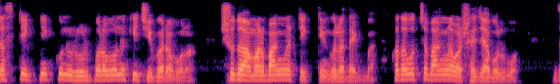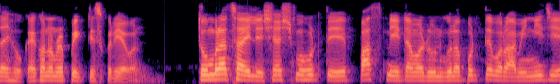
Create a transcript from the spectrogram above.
জাস্ট টেকনিক কোনো রুল পড়াবো না, কিছুই পড়াবো না। শুধু আমার বাংলা টেকনিকগুলো দেখবা। কথা বলছো বাংলা ভাষায়, যা বলব। যাই হোক, এখন আমরা প্র্যাকটিস করি আবার। তোমরা চাইলে শেষ মুহূর্তে পাঁচ মিনিট আমার রুলগুলো পড়তে পারো, আমি নিজে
